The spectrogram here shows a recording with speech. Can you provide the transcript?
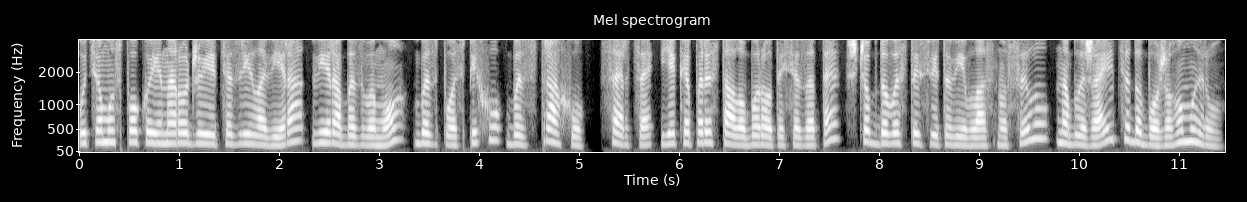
У цьому спокої народжується зріла віра, віра без вимог, без поспіху, без страху, серце, яке перестало боротися за те, щоб довести світові власну силу, наближається до Божого миру.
